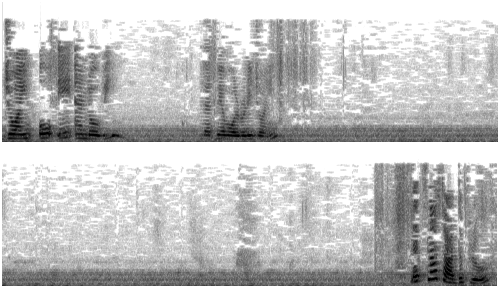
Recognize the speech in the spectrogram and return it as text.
join OA and OB that we have already joined. Let's now start the proof.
